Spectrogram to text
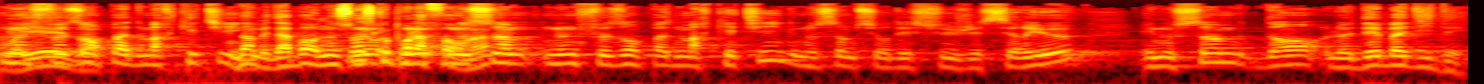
nous ne faisons pas de marketing. Non, mais d'abord, ne serait-ce que pour la forme. Nous, hein. sommes, nous, ne faisons pas de marketing, nous sommes sur des sujets sérieux et nous sommes dans le débat d'idées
